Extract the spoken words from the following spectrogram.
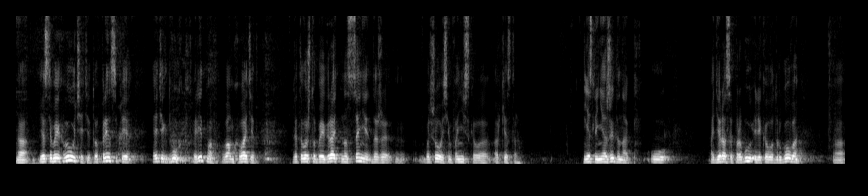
А, если вы их выучите, то в принципе этих двух ритмов вам хватит для того, чтобы играть на сцене даже э, большого симфонического оркестра. Если неожиданно у Адираса Прабу или кого другого а,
